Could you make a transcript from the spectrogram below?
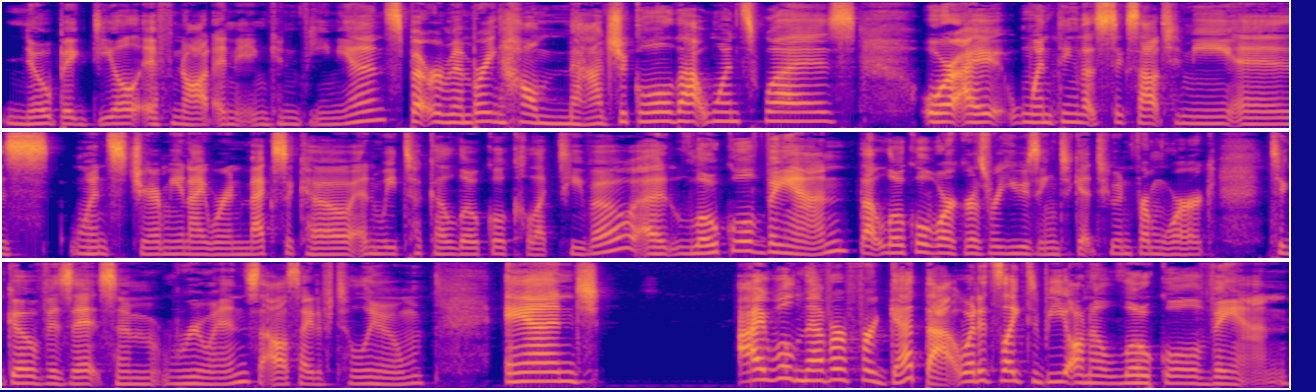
no big deal, if not an inconvenience. But remembering how magical that once was, or I one thing that sticks out to me is once Jeremy and I were in Mexico and we took a local colectivo, a local van that local workers were using to get to and from work to go visit some ruins outside of Tulum. And I will never forget that, what it's like to be on a local van.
